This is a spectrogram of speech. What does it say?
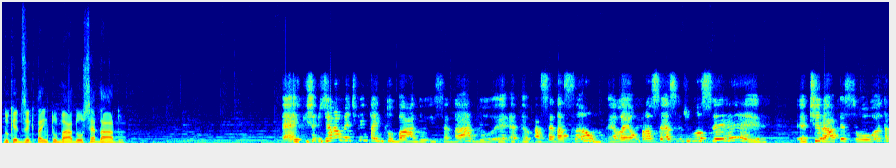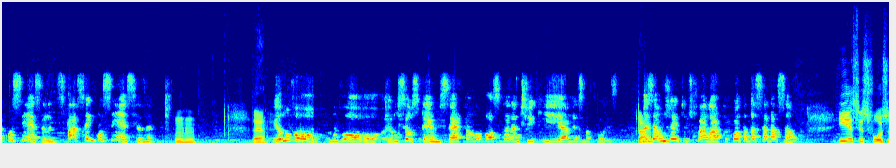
do que dizer que está entubado ou sedado. É, geralmente quem está entubado e sedado, é, é, a sedação, ela é um processo de você é, tirar a pessoa da consciência, ela está sem consciência, né? Uhum. É. Eu não vou, não vou, eu não sei os termos certos, eu não posso garantir que é a mesma coisa. Tá. Mas é um jeito de falar por conta da sedação. E esse esforço,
